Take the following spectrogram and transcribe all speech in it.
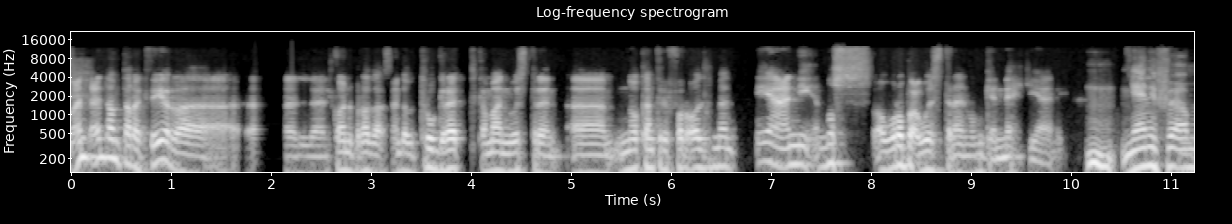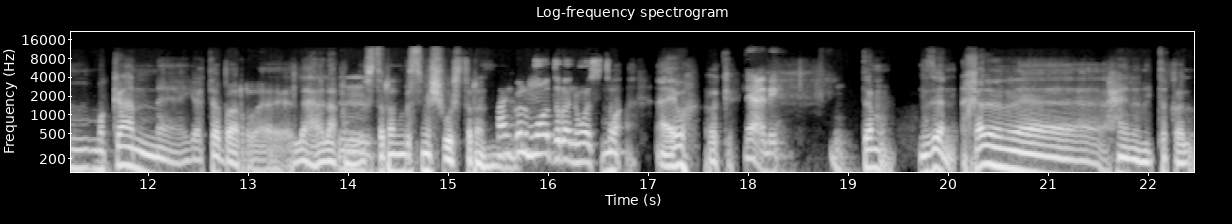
وعند عندهم ترى كثير آه، ال Coen Brothers. عندهم True Grit كمان western No Country for Old Men يعني نص أو ربع western ممكن نحكي يعني. يعني في مكان يعتبر له علاقة بال western بس مش western نقول modern western م... أيوه okay. يعني. تمام. زين خلينا الحين ننتقل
